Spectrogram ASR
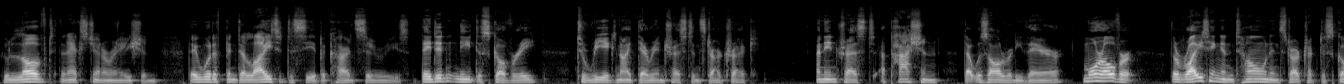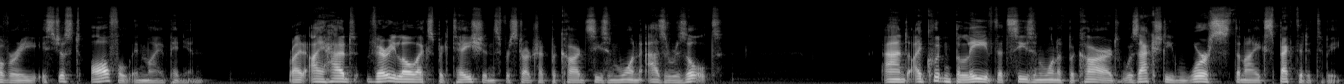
who loved The Next Generation. They would have been delighted to see a Picard series. They didn't need Discovery to reignite their interest in Star Trek, an interest, a passion that was already there. Moreover, the writing and tone in Star Trek Discovery is just awful, in my opinion right? I had very low expectations for Star Trek Picard season 1 as a result. And I couldn't believe that season 1 of Picard was actually worse than I expected it to be.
